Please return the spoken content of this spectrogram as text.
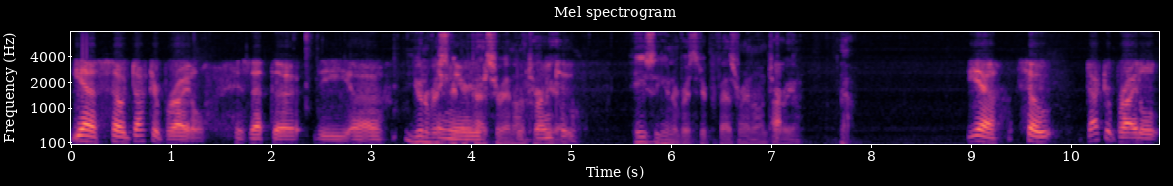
Yes. Yeah, so Dr. Bridle is that the the uh, university professor in Ontario? To? He's a university professor in Ontario. Uh, yeah. Yeah. So Dr. Bridle,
